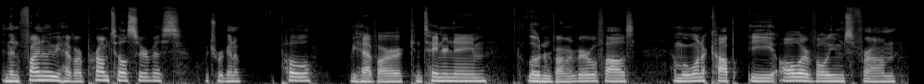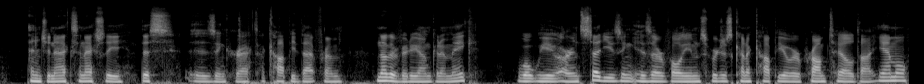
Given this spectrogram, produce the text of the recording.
And then finally, we have our Promtail service, which we're going to pull. We have our container name, load environment variable files, and we want to copy all our volumes from Nginx. And actually, this is incorrect. I copied that from another video I'm going to make. What we are instead using is our volumes. We're just going to copy over promtail.yaml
